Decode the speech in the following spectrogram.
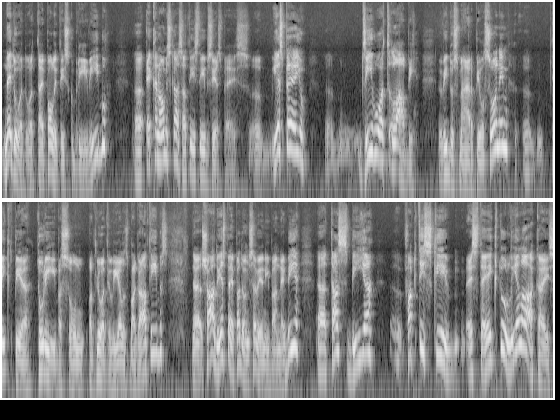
nedodot tai politisku brīvību, uh, ekonomiskās attīstības iespējas, iespēju dzīvot labi, vidusmēra pilsonim eh, tikt pie turības un pat ļoti lielas bagātības. Eh, šādu iespēju Padomju Savienībā nebija. Eh, tas bija faktiski, es teiktu, lielākais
